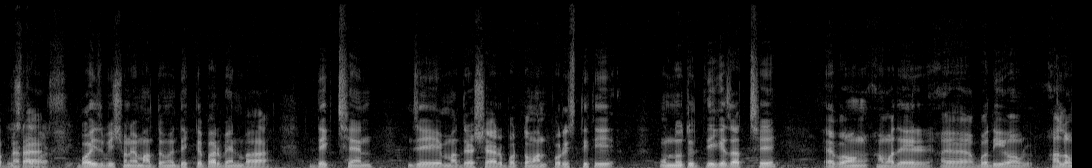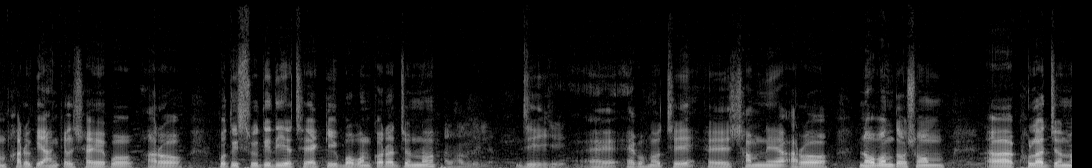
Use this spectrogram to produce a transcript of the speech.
আপনারা। ভয়েস ভিশনের মাধ্যমে দেখতে পারবেন বা দেখছেন যে মাদ্রাসার বর্তমান পরিস্থিতি উন্নতির দিকে যাচ্ছে এবং আমাদের বদিউল আলম ফারুকি আঙ্কেল সাহেবও আরও প্রতিশ্রুতি দিয়েছে একটি ভবন করার জন্য আলহামদুলিল্লাহ জি জি। এখন হচ্ছে সামনে আরও নবম দশম খোলার জন্য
